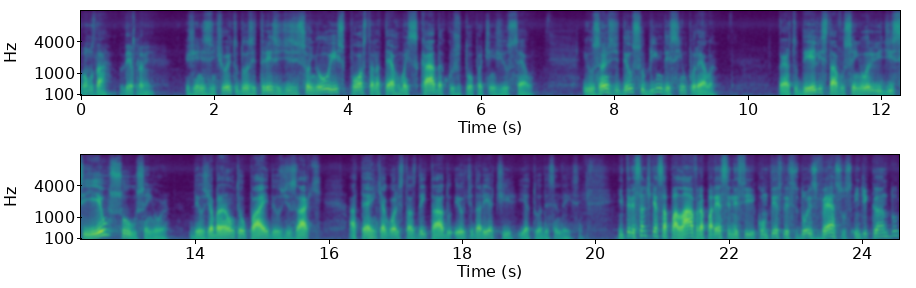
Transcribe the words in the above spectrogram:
Vamos lá, leia para mim. Gênesis 28, 12 e 13 diz: E sonhou e exposta na terra uma escada cujo topo atingia o céu. E os anjos de Deus subiam e desciam por ela. Perto dele estava o Senhor e lhe disse: Eu sou o Senhor, Deus de Abraão, teu pai, Deus de Isaque. A terra em que agora estás deitado, eu te darei a ti e à tua descendência. Interessante que essa palavra aparece nesse contexto desses dois versos, indicando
